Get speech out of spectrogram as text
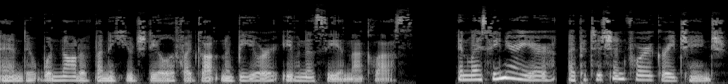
and it would not have been a huge deal if I'd gotten a B or even a C in that class. In my senior year, I petitioned for a grade change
